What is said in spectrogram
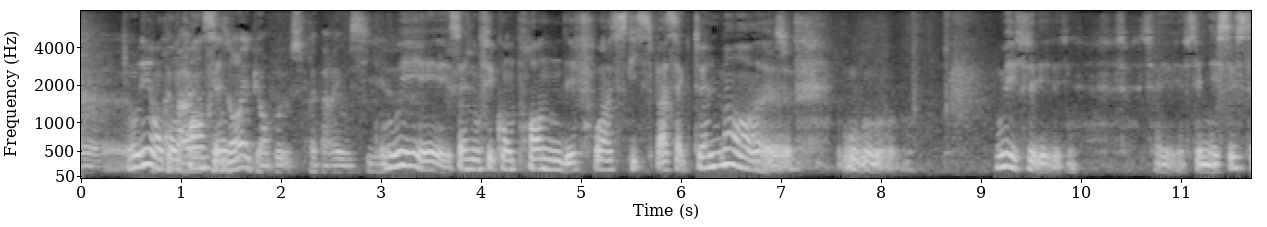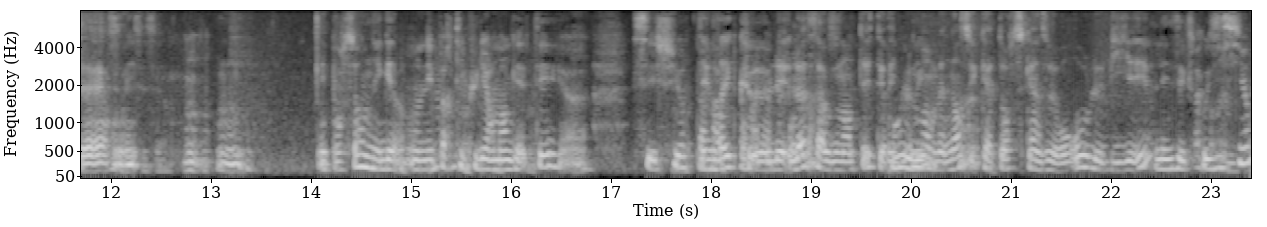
Euh, Oui, on comprend ça. présent et puis on peut se préparer aussi. euh, Oui, et ça nous fait comprendre des fois ce qui se passe actuellement. euh, sûr. ou- oui, c'est nécessaire. oui. nécessaire. Mm, mm. Et pour ça, on est gâtés. On est particulièrement gâtés, euh, c'est sûr. C'est vrai que les- là, ça a augmenté terriblement. Oui, oui. Maintenant, c'est 14-15 euros le billet. Les expositions,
